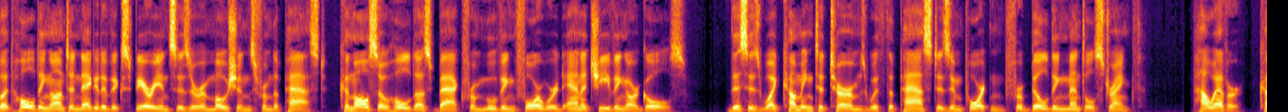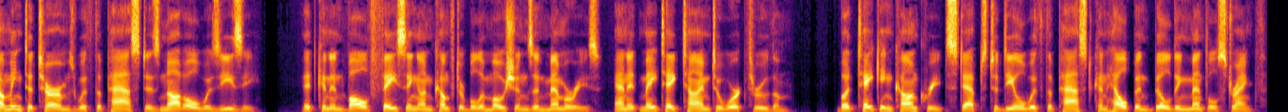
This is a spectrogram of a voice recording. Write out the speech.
But holding on to negative experiences or emotions from the past can also hold us back from moving forward and achieving our goals. This is why coming to terms with the past is important for building mental strength. However, coming to terms with the past is not always easy. It can involve facing uncomfortable emotions and memories, and it may take time to work through them. But taking concrete steps to deal with the past can help in building mental strength.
